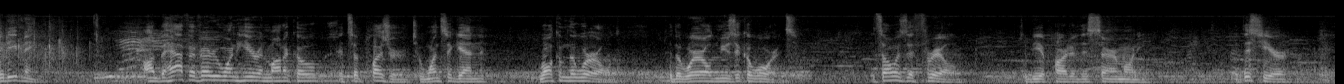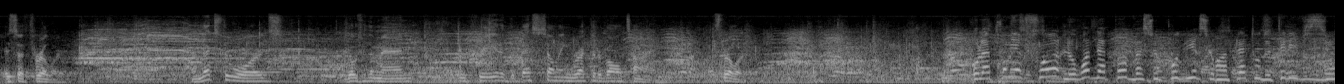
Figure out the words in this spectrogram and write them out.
Good evening. On behalf of everyone here in Monaco, it's a pleasure to once again welcome the world to the World Music Awards. It's always a thrill to be a part of this ceremony, but this year it's a thriller. Our next awards go to the man who created the best-selling record of all time, Thriller. Pour la première fois, le roi de la pop va se produire sur un plateau de télévision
